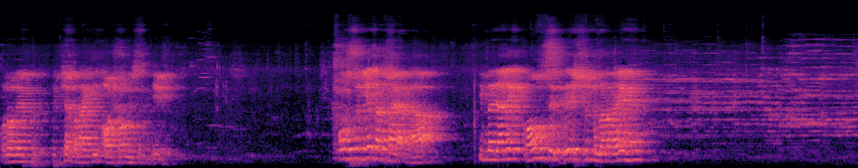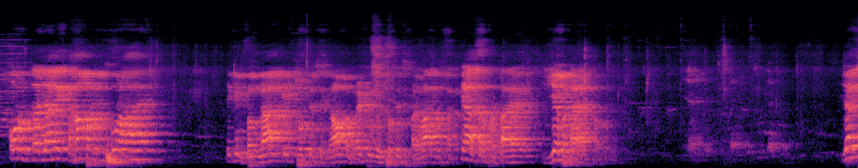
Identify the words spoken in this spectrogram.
उन्होंने पिक्चर बनाई थी औषधि संकेत उसमें यह दर्शाया था कि न जाने कौन से देश युद्ध लड़ रहे हैं और न जाने कहाँ पर युद्ध हो रहा है। लेकिन बंगाल के छोटे से गाँव में बैठे हुए छोटे से परिवार में उसका क्या असर पड़ता है, यह बताया था। यानी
